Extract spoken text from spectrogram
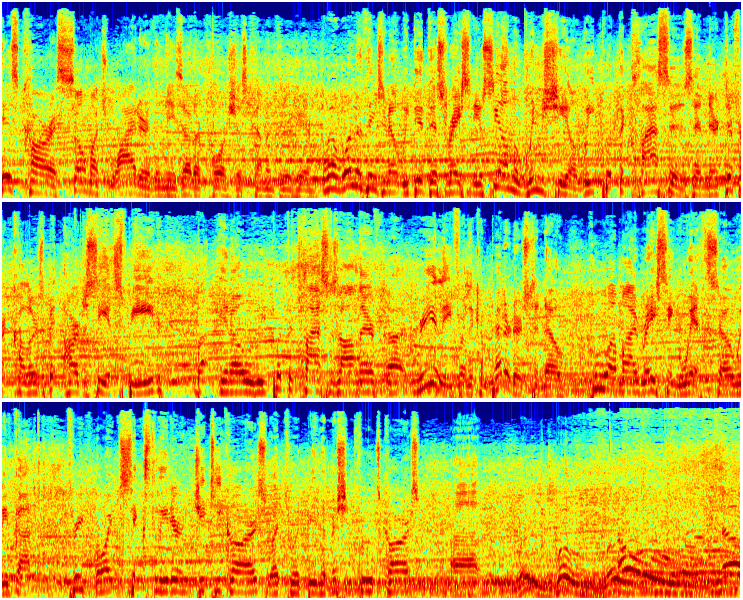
his car is so much wider than these other Porsches coming through here. Well, one of the things, you know, we did this race, and you'll see on the windshield, we put the classes, and they're different colors, a bit hard to see at speed, but, you know, we put the classes on there uh, really for the competitors to know who am I racing with. So we've got 3.6 liter GT cars, which would be the Mission Foods cars. Uh, whoa, whoa, whoa. Oh, no.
